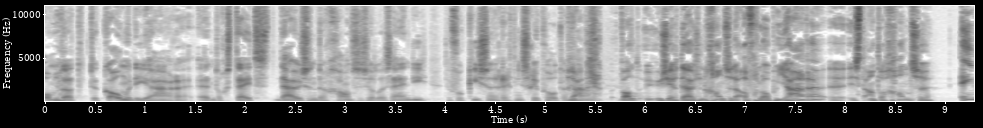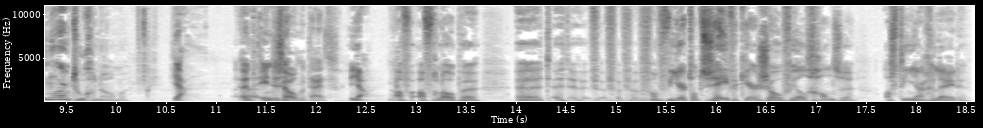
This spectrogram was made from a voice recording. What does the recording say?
omdat de komende jaren er nog steeds duizenden ganzen zullen zijn... die ervoor kiezen richting Schiphol te gaan. Ja, want u zegt duizenden ganzen. De afgelopen jaren eh, is het aantal ganzen enorm toegenomen. Ja, het- in de zomertijd. Ja, af, afgelopen eh, van vier tot zeven keer zoveel ganzen als tien jaar geleden.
